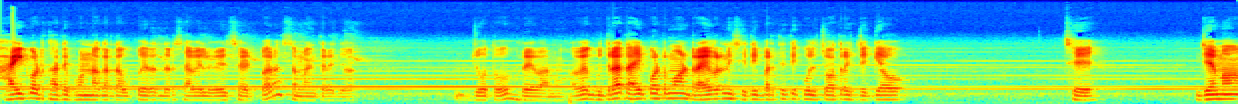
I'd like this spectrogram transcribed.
હાઈકોર્ટ ખાતે ફોન ના કરતા ઉપર દર્શાવેલ વેબસાઇટ પર સમાંતરે જોતો રહેવાનું. હવે ગુજરાત હાઈકોર્ટમાં ડ્રાઈવરની સીધી ભરતીથી કુલ ચોત્રીસ જગ્યાઓ છે, જેમાં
